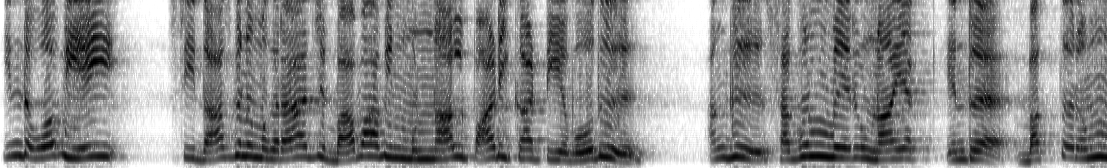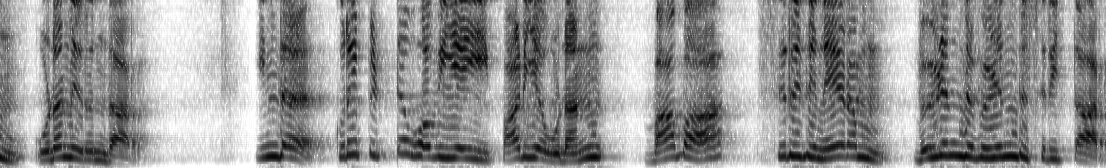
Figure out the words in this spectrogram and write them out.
இந்த ஓவியை ஸ்ரீ தாஸ்கனு மகராஜ் பாபாவின் முன்னால் பாடி காட்டிய போது அங்கு சகுன் மேரு நாயக் என்ற பக்தரும் உடனிருந்தார். இந்த குறிப்பிட்ட ஓவியை பாடியவுடன் பாபா சிறிது நேரம் விழுந்து விழுந்து சிரித்தார்.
